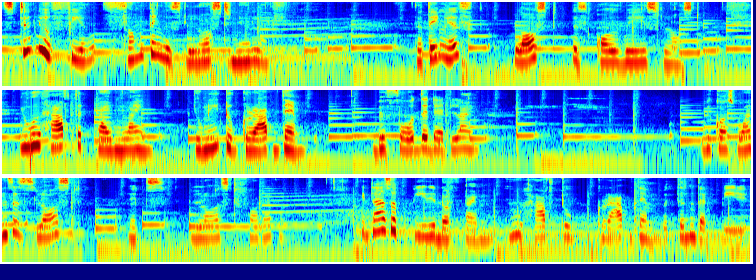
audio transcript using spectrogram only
still you feel something is lost in your life. The thing is, lost is always lost. You will have the timeline you need to grab them before the deadline. Because once it's lost, it's lost forever. It has a period of time. You have to grab them within that period.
